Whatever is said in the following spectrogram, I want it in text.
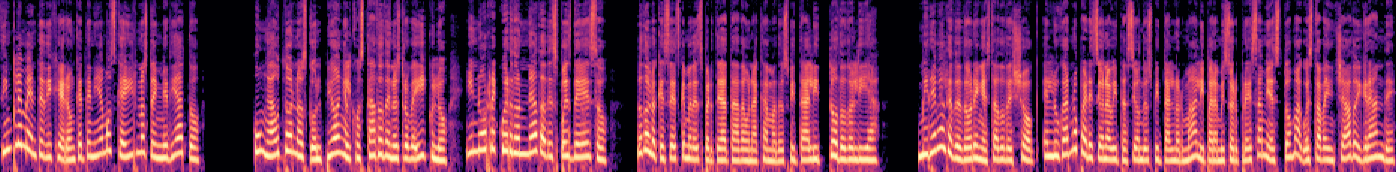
Simplemente dijeron que teníamos que irnos de inmediato. Un auto nos golpeó en el costado de nuestro vehículo y no recuerdo nada después de eso. Todo lo que sé es que me desperté atada a una cama de hospital y todo dolía. Miré a mi alrededor en estado de shock. El lugar no parecía una habitación de hospital normal y para mi sorpresa mi estómago estaba hinchado y grande.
